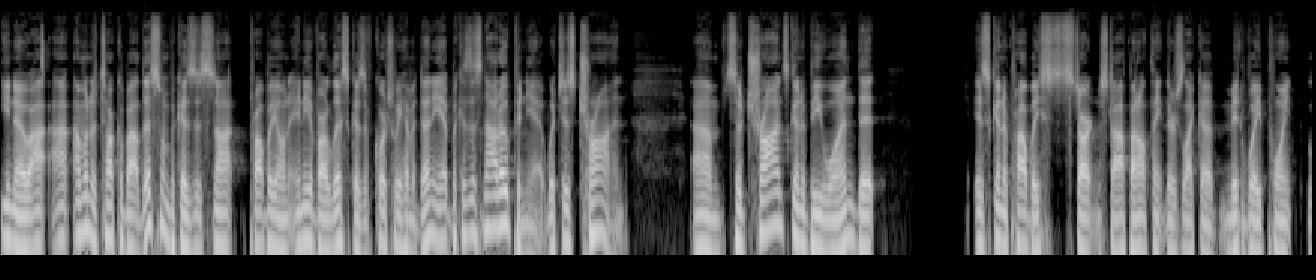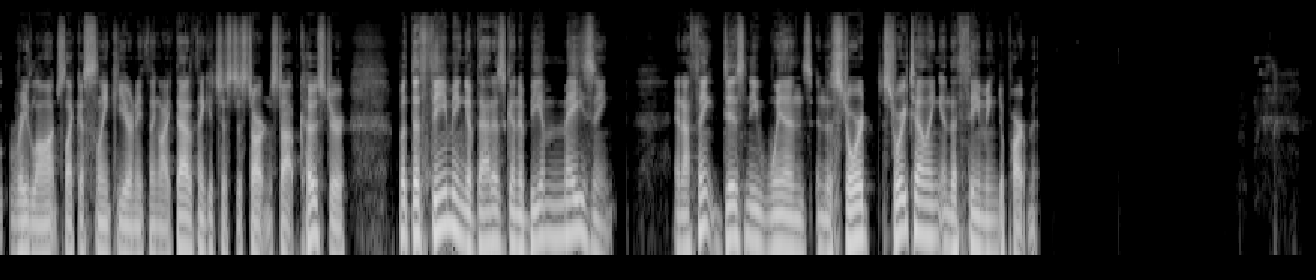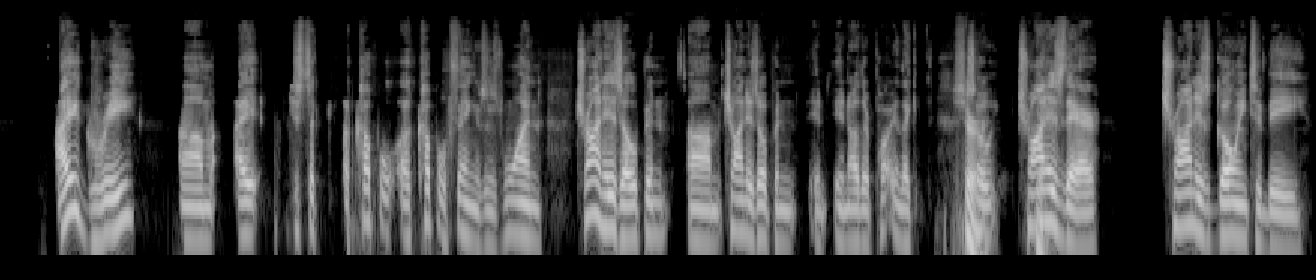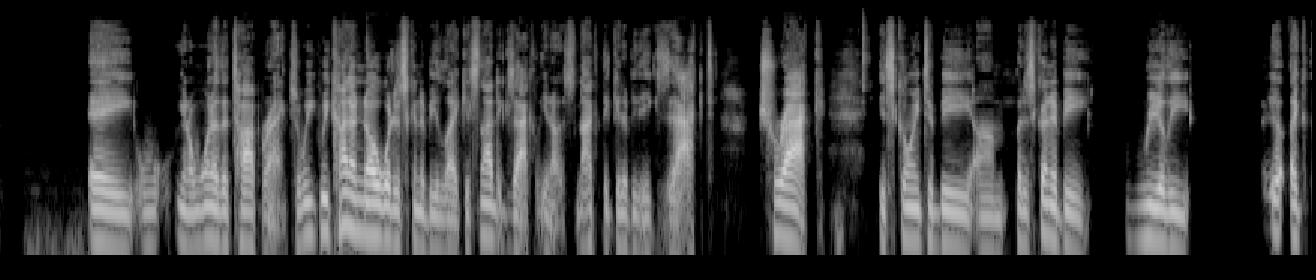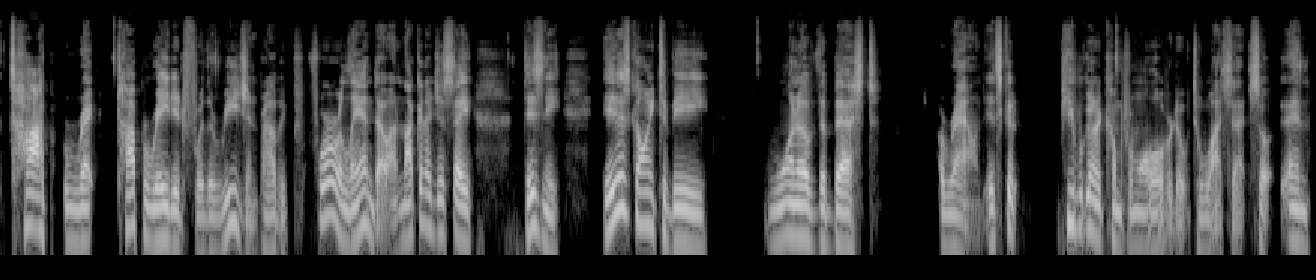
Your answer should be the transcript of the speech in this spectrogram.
you know I, I, i'm going to talk about this one because it's not probably on any of our list because of course we haven't done it yet because it's not open yet which is tron um, so tron's going to be one that is going to probably start and stop. I don't think there's like a midway point relaunch like a Slinky or anything like that. I think it's just a start and stop coaster. But the theming of that is going to be amazing. And I think Disney wins in the story, storytelling and the theming department. I agree. Um, I just a, a couple a couple things is one. Tron is open. Um, Tron is open in, in other part like Sure. so. Tron is there. Tron is going to be a you know one of the top ranked. So we we kind of know what it's going to be like. It's not exactly you know it's not going to be the exact track. It's going to be um, but it's going to be really uh, like top top rated for the region probably for Orlando. I'm not going to just say Disney. It is going to be one of the best around. It's good. People are going to come from all over to, to watch that. So and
